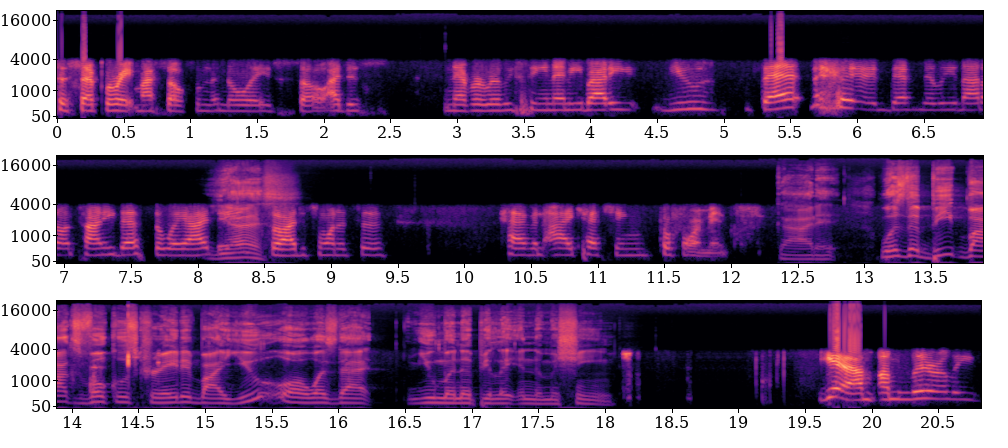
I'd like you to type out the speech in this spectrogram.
to separate myself from the noise. So I just never really seen anybody use that. Definitely not on Tiny Desk the way I did. Yes. So I just wanted to have an eye-catching performance. Got it. Was the beatbox vocals created by you, or was that you manipulating the machine? Yeah, I'm, I'm literally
